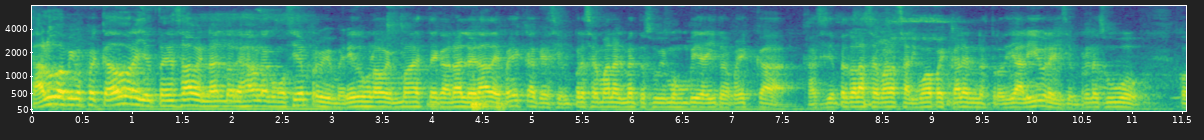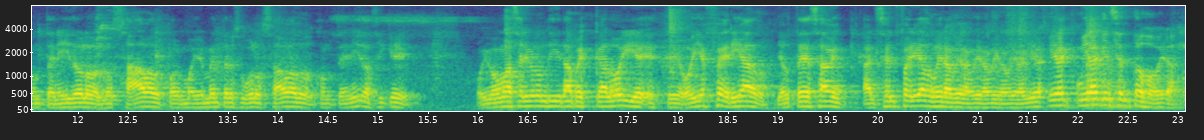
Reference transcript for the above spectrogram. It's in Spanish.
Saludos amigos pescadores, y ustedes saben, Naldo les habla como siempre, bienvenidos una vez más a este canal de la de pesca, que siempre semanalmente subimos un videito de pesca, casi siempre todas las semanas salimos a pescar en nuestro día libre y siempre les subo contenido los, los sábados, mayormente les subo los sábados contenido, así que hoy vamos a salir un día a pescar hoy, este, hoy es feriado, ya ustedes saben, al ser feriado, mira, mira, mira, mira, mira, mira, mira, mira quién se antojó, mira.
